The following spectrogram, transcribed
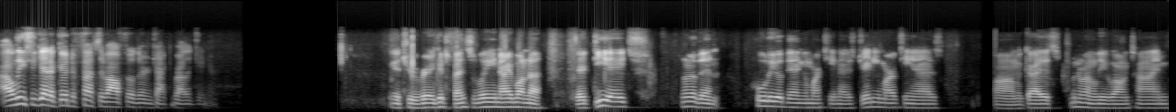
at least you get a good defensive outfielder in Jackie Bradley Jr. Get you very good defensively. Now you want to their DH, other than Julio Daniel Martinez, JD Martinez, um, a guy that's been around the league a long time,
